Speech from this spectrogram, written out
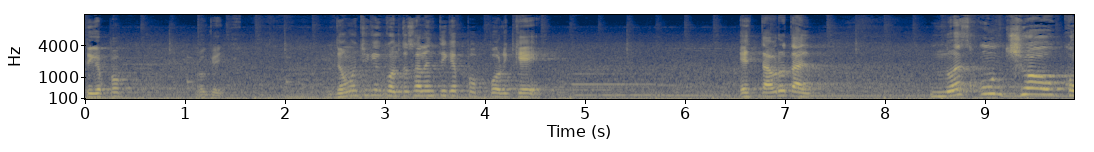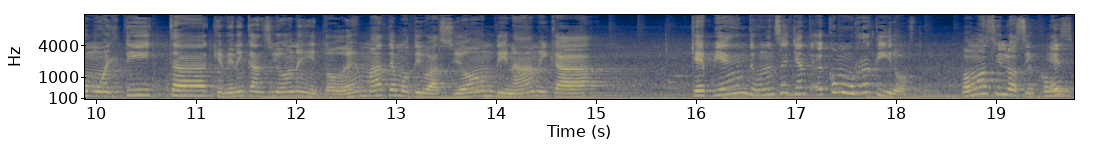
Ticket Pop. Ok. Tengo chequear cuánto sale en Ticket Pop porque está brutal. No es un show como artista que vienen canciones y todo, es más de motivación, dinámica, que viene de un enseñante, es como un retiro. Vamos a decirlo así. Es como Es,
